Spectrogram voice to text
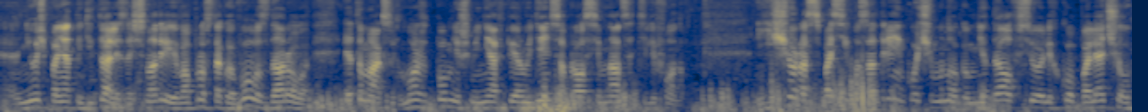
э, не очень понятны детали. Значит, смотри, вопрос такой. Вова, здорово. Это Макс. Может, помнишь, меня в первый день собрал 17 телефонов. Еще раз спасибо за тренинг, очень много мне дал, все легко полячил,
